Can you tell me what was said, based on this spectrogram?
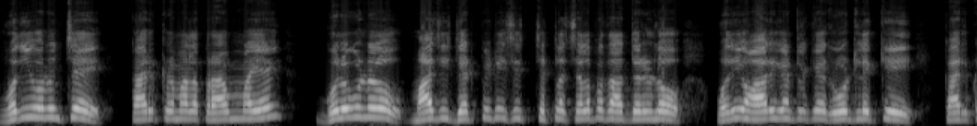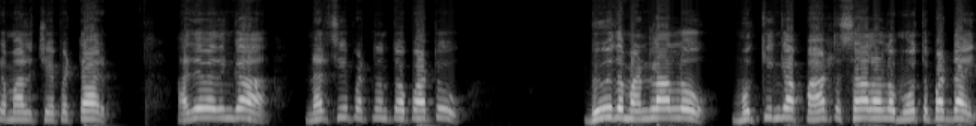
ఉదయం నుంచే కార్యక్రమాలు ప్రారంభమయ్యాయి. గొలుగొండలో మాజీ జడ్పీటీసీ చిట్ల చలపతి ఆధ్వర్యంలో ఉదయం ఆరు గంటలకే రోడ్లెక్కి కార్యక్రమాలు చేపట్టారు. అదేవిధంగా నర్సీపట్నంతో పాటు వివిధ మండలాల్లో ముఖ్యంగా పాఠశాలలు మూతపడ్డాయి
